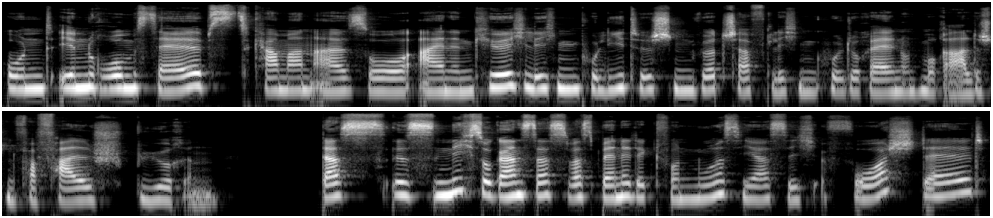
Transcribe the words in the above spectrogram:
und in Rom selbst kann man also einen kirchlichen, politischen, wirtschaftlichen, kulturellen und moralischen Verfall spüren. Das ist nicht so ganz das, was Benedikt von Nursia sich vorstellt,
